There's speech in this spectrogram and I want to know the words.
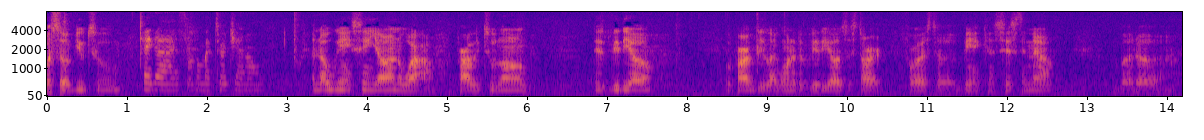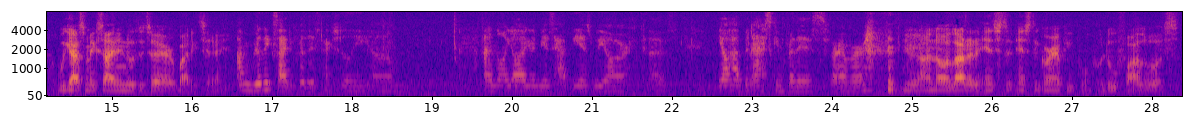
What's up, YouTube? Hey guys, welcome back to our channel. I know we ain't seen y'all in a while, probably too long. This video will probably be like one of the videos to start for us to being consistent now. But uh, we got some exciting news to tell everybody today. I'm really excited for this actually. Um, I know y'all are gonna be as happy as we are because y'all have been asking for this forever. yeah, I know a lot of the Insta Instagram people who do follow us.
